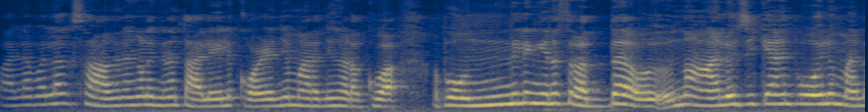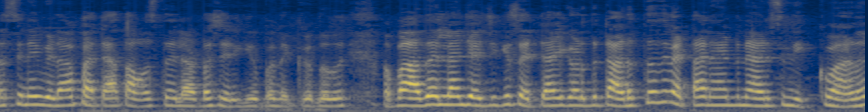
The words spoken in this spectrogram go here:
പല പല സാധനങ്ങൾ ഇങ്ങനെ തലയിൽ കുഴഞ്ഞു മറിഞ്ഞു കിടക്കുക അപ്പൊ ഒന്നിലിങ്ങനെ ശ്രദ്ധ ഒന്ന് ആലോചിക്കാൻ പോലും മനസ്സിനെ വിടാൻ പറ്റാത്ത അവസ്ഥയിലാട്ടോ ശരിക്കും ഇപ്പൊ നിൽക്കുന്നത്. അപ്പൊ അതെല്ലാം ചേച്ചിക്ക് സെറ്റാക്കി കൊടുത്തിട്ട് അടുത്തത് വെട്ടാനായിട്ട് നാൻസി നിൽക്കുവാണ്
